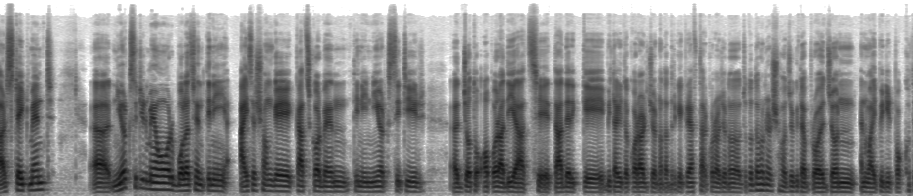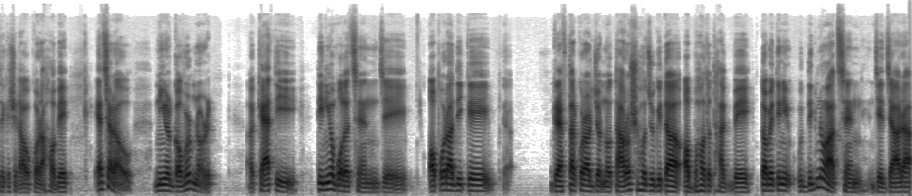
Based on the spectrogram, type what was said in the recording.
তার স্টেটমেন্ট নিউ ইয়র্ক সিটির মেয়র বলেছেন তিনি আইসের সঙ্গে কাজ করবেন, তিনি নিউ ইয়র্ক সিটির যত অপরাধী আছে তাদেরকে বিতাড়িত করার জন্য, তাদেরকে গ্রেফতার করার জন্য যত ধরনের সহযোগিতা প্রয়োজন এনওয়াইপিডির পক্ষ থেকে সেটাও করা হবে। এছাড়াও নিউ ইয়র্ক গভর্নর ক্যাথি তিনিও বলেছেন যে অপরাধীকে গ্রেফতার করার জন্য তারও সহযোগিতা অব্যাহত থাকবে। তবে তিনি উদ্বিগ্ন আছেন যে যারা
